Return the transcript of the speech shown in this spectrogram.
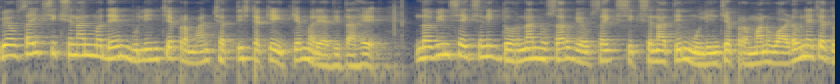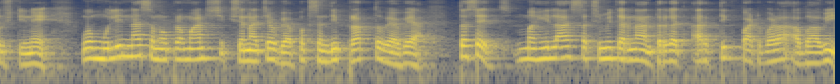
व्यावसायिक शिक्षणांमध्ये मुलींचे प्रमाण छत्तीस टक्के इतके मर्यादित आहे. नवीन शैक्षणिक धोरणानुसार व्यावसायिक शिक्षणातील मुलींचे प्रमाण वाढवण्याच्या दृष्टीने व मुलींना समप्रमाण शिक्षणाच्या व्यापक संधी प्राप्त व्हाव्या तसेच महिला सक्षमीकरणाअंतर्गत आर्थिक पाठबळाअभावी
